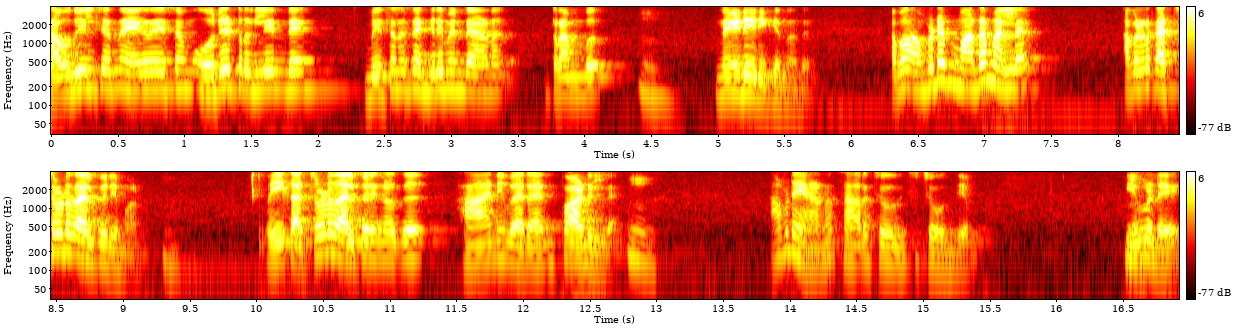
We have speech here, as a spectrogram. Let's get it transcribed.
സൗദിയിൽ ചെന്ന് ഏകദേശം ഒരു ട്രില്യന്റെ ബിസിനസ് അഗ്രിമെന്റ് ആണ് ട്രംപ് നേടിയിരിക്കുന്നത്. അപ്പോൾ അവിടെ മതമല്ല അവരുടെ കച്ചവട താല്പര്യമാണ്. ഈ കച്ചവട താല്പര്യങ്ങൾക്ക് ഹാനി വരാൻ പാടില്ല. അവിടെയാണ് സാറ് ചോദിച്ച ചോദ്യം. ഇവിടെ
